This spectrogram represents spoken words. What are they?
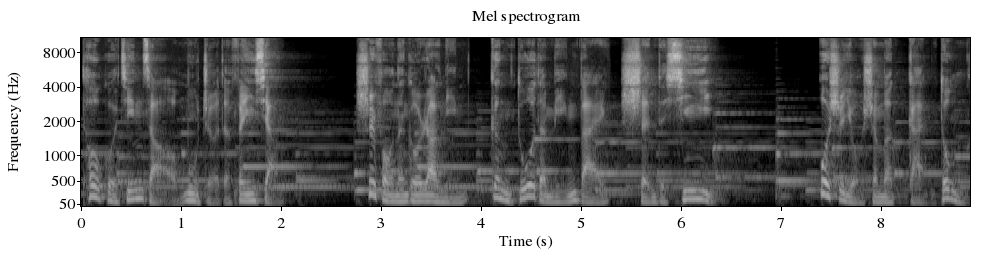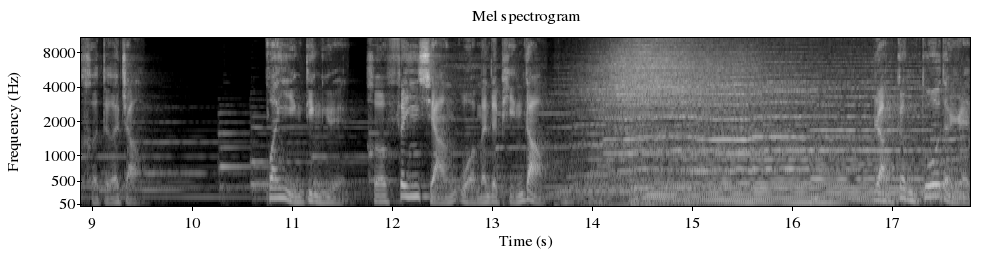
透过今早牧者的分享，是否能够让您更多的明白神的心意，或是有什么感动和得着？欢迎订阅和分享我们的频道，让更多的人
